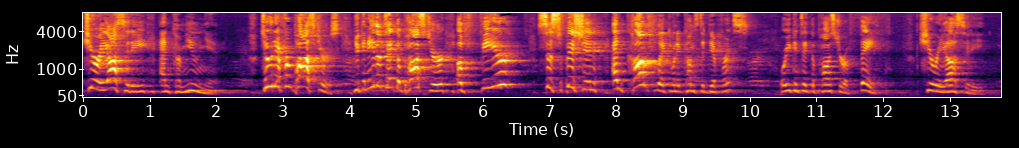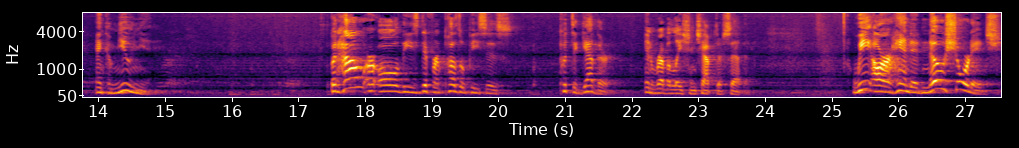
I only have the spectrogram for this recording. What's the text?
curiosity, and communion. Two different postures. You can either take the posture of fear, suspicion, and conflict when it comes to difference, or you can take the posture of faith, curiosity, and communion. But how are all these different puzzle pieces put together in Revelation chapter 7? We are handed no shortage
